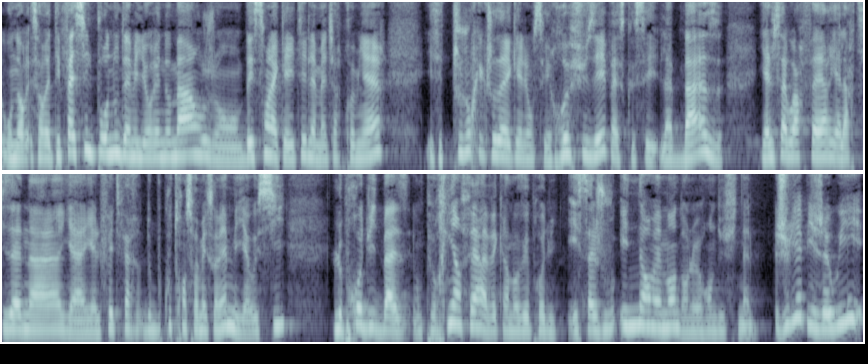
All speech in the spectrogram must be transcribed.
aurait, ça aurait été facile pour nous d'améliorer nos marges en baissant la qualité de la matière première. Et c'est toujours quelque chose à laquelle on s'est refusé parce que c'est la base. Il y a le savoir-faire, il y a l'artisanat, il y a, le fait de faire, de beaucoup transformer soi-même, mais il y a aussi le produit de base. Et on peut rien faire avec un mauvais produit. Et ça joue énormément dans le rendu final. Julia Bijawi,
